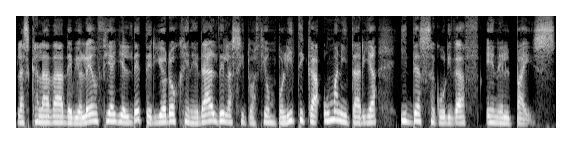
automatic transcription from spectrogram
la escalada de violencia y el deterioro general de la situación política, humanitaria y de seguridad en el país.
